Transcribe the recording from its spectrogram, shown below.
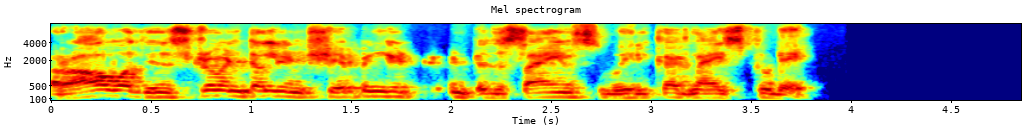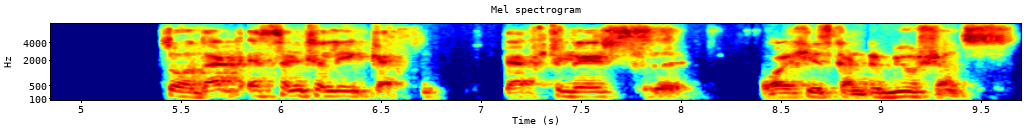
Rao was instrumental in shaping it into the science we recognize today. So that essentially encapsulates uh, all his contributions.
